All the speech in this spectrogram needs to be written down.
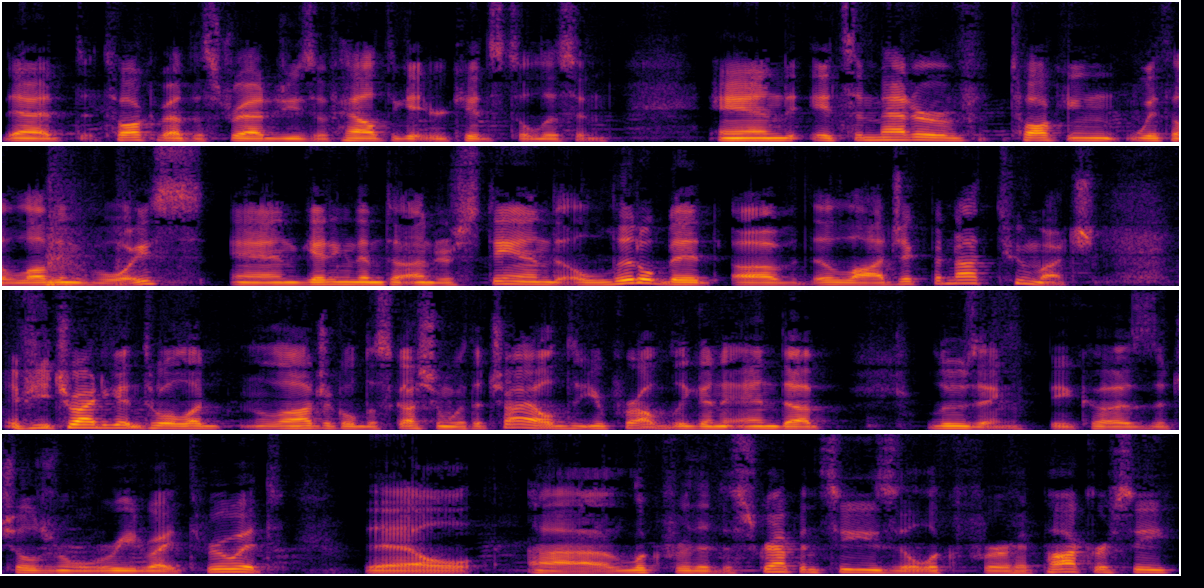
that talk about the strategies of how to get your kids to listen. And it's a matter of talking with a loving voice and getting them to understand a little bit of the logic, but not too much. If you try to get into a lo- logical discussion with a child, you're probably going to end up losing because the children will read right through it. They'll uh, look for the discrepancies, they'll look for hypocrisy,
